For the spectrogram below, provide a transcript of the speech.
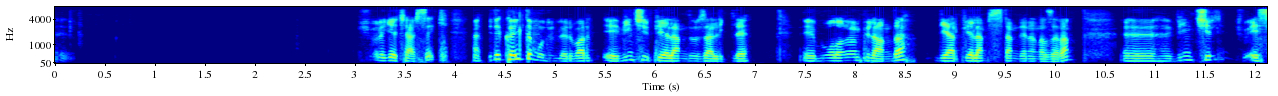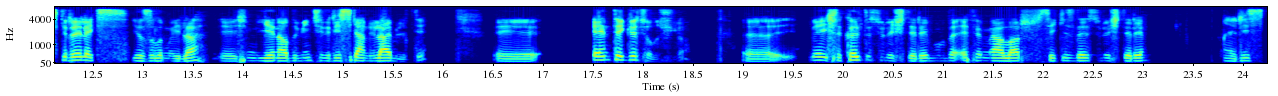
E, Şöyle geçersek. Bir de kalite modülleri var. E, Winchill PLM'de özellikle e, bu olan ön planda. Diğer PLM sistemlerine nazaran. E, Winchill, şu eski Relex yazılımıyla, e, şimdi yeni adı Winchill Risk and Reliability, e, entegre çalışıyor. E, ve işte kalite süreçleri, burada FMA'lar, 8D süreçleri, e, risk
